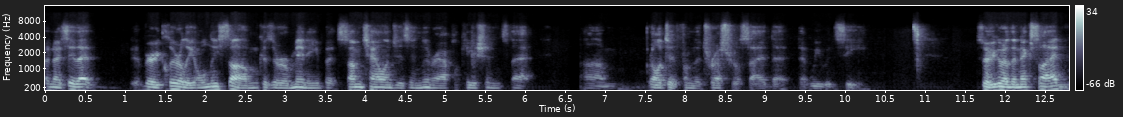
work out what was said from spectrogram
and I say that very clearly, only some, because there are many, but some challenges in lunar applications that um, relative from the terrestrial side that, that we would see. So if you go to the next slide.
